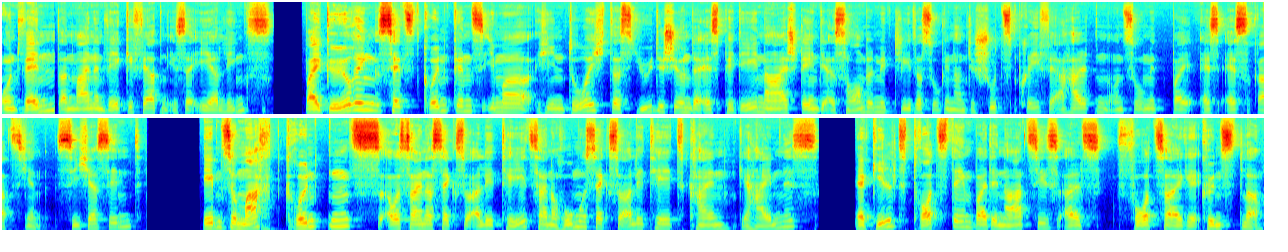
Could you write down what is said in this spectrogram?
und wenn, dann meinen Weggefährten ist er eher links. Bei Göring setzt Gründgens immerhin durch, dass jüdische und der SPD nahestehende Ensemblemitglieder sogenannte Schutzbriefe erhalten und somit bei SS-Razzien sicher sind. Ebenso macht Gründgens aus seiner Sexualität, seiner Homosexualität kein Geheimnis. Er gilt trotzdem bei den Nazis als Vorzeigekünstler.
